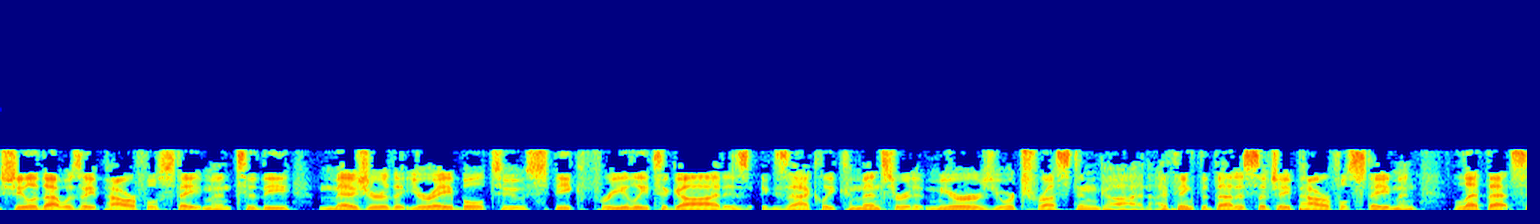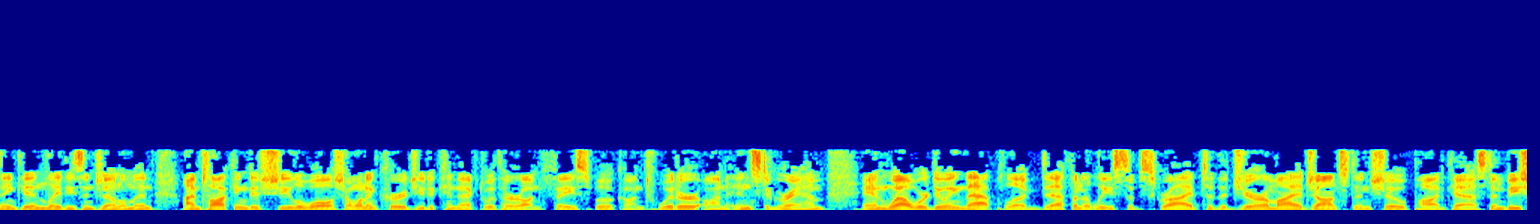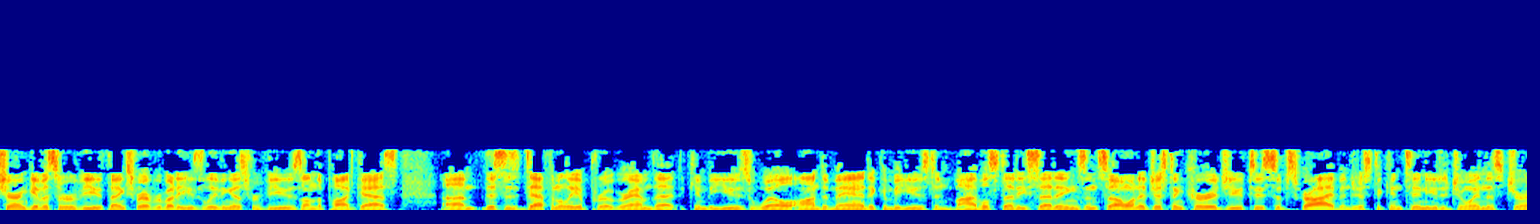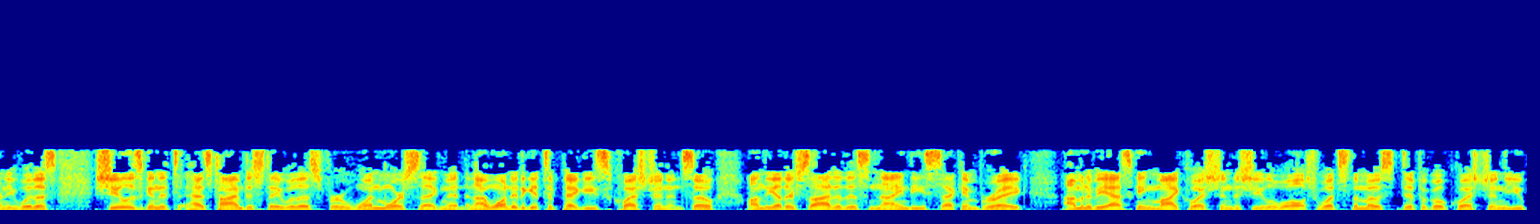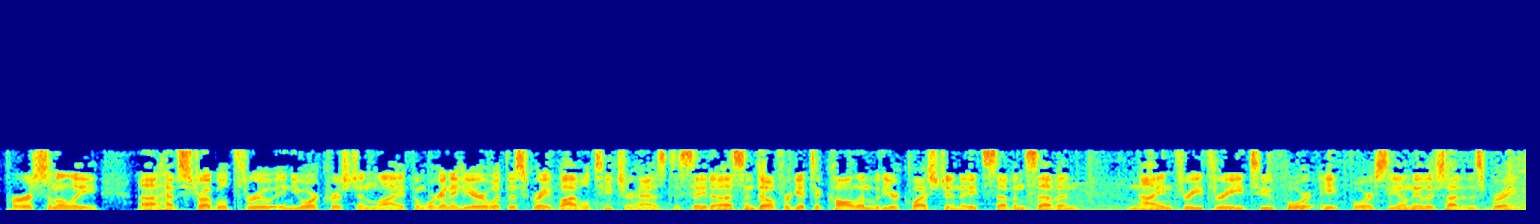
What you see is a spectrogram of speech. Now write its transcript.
Sheila, that was a powerful statement. To the measure that you're able to speak freely to God is exactly commensurate. It mirrors your trust in God. I think that that is such a powerful statement. Let that sink in, ladies and gentlemen. I'm talking to Sheila Walsh. I want to encourage you to connect with her on Facebook, on Twitter, on Instagram. And while we're doing that plug, definitely subscribe to the Jeremiah Johnston Show podcast. And be sure and give us a review. Thanks for everybody who's leaving us reviews on the podcast. Um, this is definitely a program that can be used well on demand. It can be used in Bible study settings. And so I want to just encourage you to subscribe and just to continue to join this journey with us. Sheila's going to has time to stay with us for one more segment. And I wanted to get to Peggy's question. And so on the other side of this 90 second break, I'm going to be asking my question to Sheila Walsh. What's the most difficult question you personally uh, have struggled through in your Christian life. And we're going to hear what this great Bible teacher has to say to us. And don't forget to call in with your question, 877 933 2484. See you on the other side of this break.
